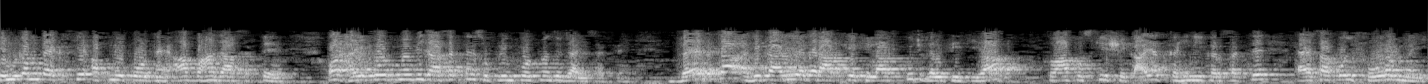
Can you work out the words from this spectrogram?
इनकम टैक्स के अपने कोर्ट हैं, आप वहाँ जा सकते हैं। और हाई कोर्ट में भी जा सकते हैं, सुप्रीम कोर्ट में तो जा ही सकते हैं। वैद का अधिकारी अगर आपके खिलाफ कुछ गलती किया तो आप उसकी शिकायत कहीं नहीं कर सकते। ऐसा कोई फोरम नहीं।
